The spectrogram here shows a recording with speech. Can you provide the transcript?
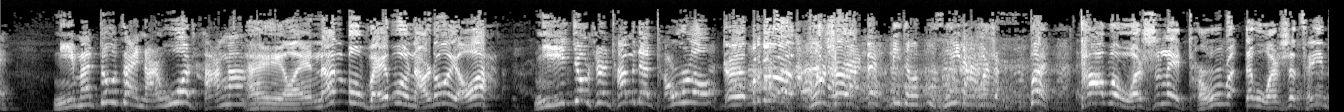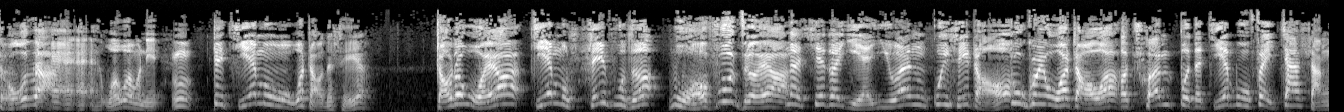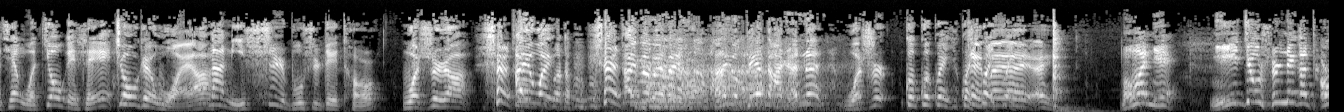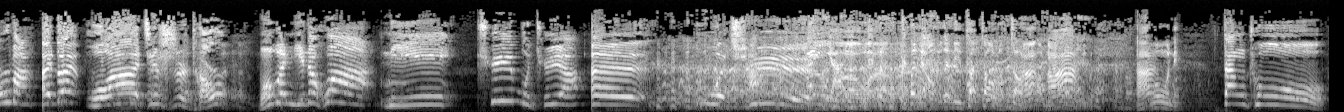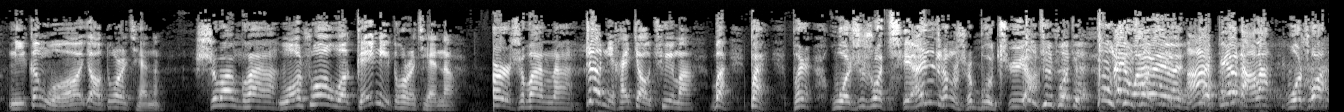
你们都在哪儿窝藏啊？哎呦喂，南部北部哪儿都有啊！你就是他们的头喽？呃，不不不，不是，哎，你怎么不回答呀？不是，不，他问我是那头儿吧？那我是贼头子。哎哎哎哎，我问问你，嗯，这节目我找的谁呀、找到我呀，节目谁负责？我负责呀，那些个演员归谁找？都归我找啊，呃，全部的节目费加赏钱我交给谁？交给我呀。那你是不是这头儿？我是啊，是头哎呦喂说的是哎别别别，哎呦别打人呢，我是，跪跪跪跪哎跪跪！哎哎，我问你，你就是那个头吧？哎，对我就是头儿。我问你的话，你去不去啊？呃，我去。哎呀，可了不得！你糟糟了糟了糟了啊啊！问问你，当初你跟我要多少钱呢？十万块啊，我说我给你多少钱呢？二十万呢？这你还叫去吗？不不不是，我是说钱上是不屈啊，不去说去，不哎去说喂喂去啊！别打了，我说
